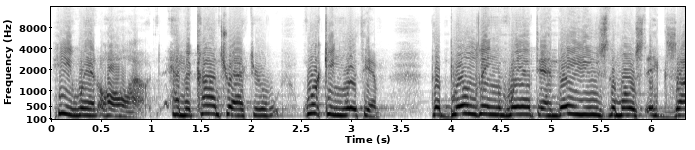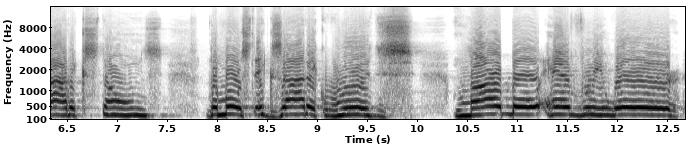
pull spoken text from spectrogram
he went all out. And the contractor working with him the building went and they used the most exotic stones, the most exotic woods, marble everywhere.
